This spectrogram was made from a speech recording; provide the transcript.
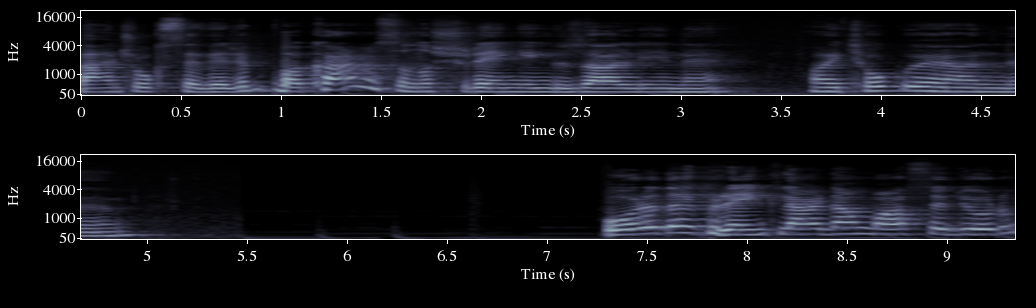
ben çok severim. Bakar mısınız şu rengin güzelliğine? Ay çok beğendim. Bu arada hep renklerden bahsediyorum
